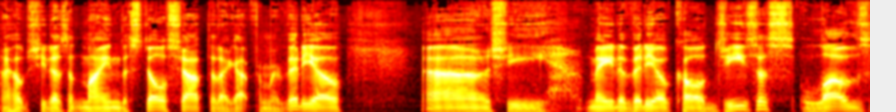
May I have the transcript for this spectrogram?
I hope she doesn't mind the still shot that I got from her video. Uh, she made a video called Jesus Loves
